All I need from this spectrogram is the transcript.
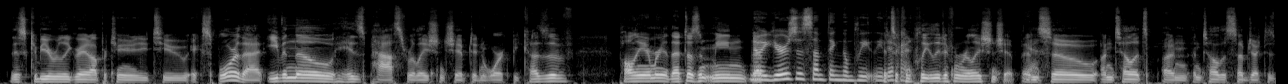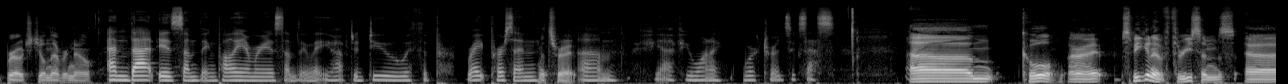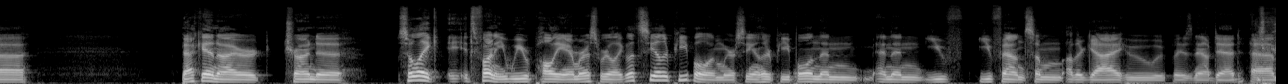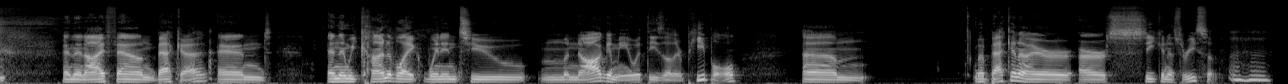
this could be a really great opportunity to explore that. Even though his past relationship didn't work because of polyamory, that doesn't mean No, yours is something completely it's a completely different relationship. Yeah. And so until it's un, until the subject is broached, you'll never know. and that is something polyamory is something that you have to do with the right person. That's right. Um, if, yeah, if you want to work towards success. Um, cool. All right. Speaking of threesomes, uh, Becca and I are trying to. So like, it's funny. We were polyamorous. We were like, let's see other people, and we were seeing other people, and then and then you you found some other guy who is now dead, um, and then I found Becca, and and then we kind of like went into monogamy with these other people. Um, but Becca and I are are seeking a threesome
